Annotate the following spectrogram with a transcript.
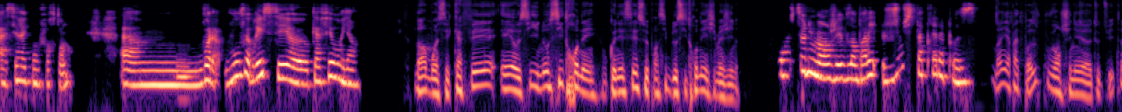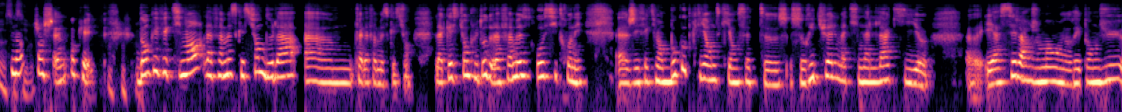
assez réconfortant. voilà. Vous, Fabrice, c'est café ou rien? Non, moi, c'est café et aussi une eau citronnée. Vous connaissez ce principe d'eau citronnée, j'imagine? Absolument, je vais vous en parler juste après la pause. Non, il n'y a pas de pause, vous pouvez enchaîner euh, tout de suite. Non, j'enchaîne, ok. Donc effectivement, la fameuse question de la... Euh, enfin, la fameuse question. La question plutôt de la fameuse eau citronnée. Euh, j'ai effectivement beaucoup de clientes qui ont cette, ce rituel matinal-là qui est assez largement répandu,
